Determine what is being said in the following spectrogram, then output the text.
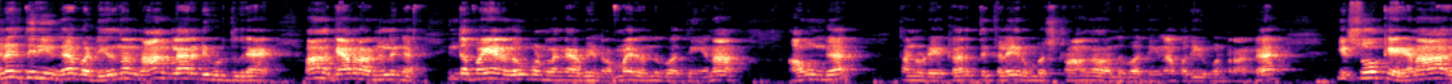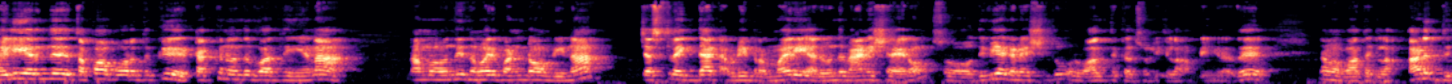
எனக்கு தெரியுங்க பட் இருந்தாலும் நான் கிளாரிட்டி கொடுத்துக்கிறேன். வாங்க கேமரா நில்லுங்க. இந்த பையனை லவ் பண்ணலங்க அப்படின்ற மாதிரி வந்து பார்த்தீங்கன்னா அவங்க தன்னுடைய கருத்துக்களை ரொம்ப ஸ்ட்ராங்காக வந்து பார்த்தீங்கன்னா பதிவு பண்ணுறாங்க இட்ஸ் ஓகே ஏன்னா வெளியே இருந்து தப்பாக போகிறதுக்கு டக்குன்னு வந்து பார்த்தீங்கன்னா நம்ம வந்து இந்த மாதிரி பண்ணிட்டோம் அப்படின்னா ஜஸ்ட் லைக் தட் அப்படின்ற மாதிரி அது வந்து வேனிஷ் ஆயிரும். ஸோ திவ்யா கணேஷுக்கு ஒரு வாழ்த்துக்கள் சொல்லிக்கலாம் அப்படிங்கிறது நம்ம பார்த்துக்கலாம் அடுத்து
